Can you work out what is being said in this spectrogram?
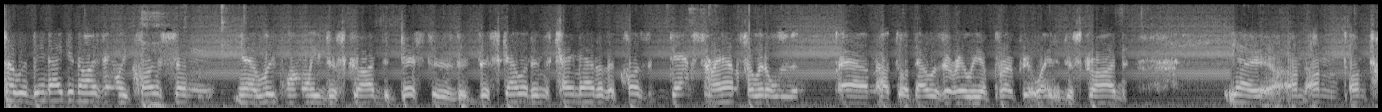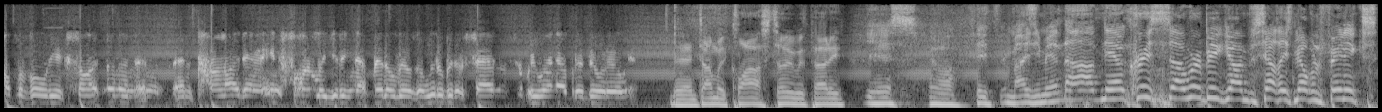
So we've been agonisingly close, and you know Luke Longley described it best as the, the skeletons came out of the closet and danced around for a little. Um, I thought that was a really appropriate way to describe you know, on, on, on top of all the excitement and, and, and pride in, in, finally getting that medal, there was a little bit of sadness that we weren't able to do it earlier. Yeah, and done with class too with Patty. Yes, oh, it's amazing, man. Uh, now, Chris, uh, we're a big um, Southeast Melbourne Phoenix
